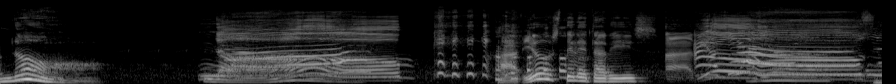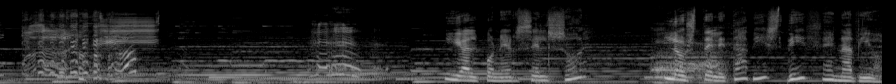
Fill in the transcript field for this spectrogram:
No. No. Adiós, Teletubbies. Adiós. Y al ponerse el sol, los Teletubbies dicen adiós.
